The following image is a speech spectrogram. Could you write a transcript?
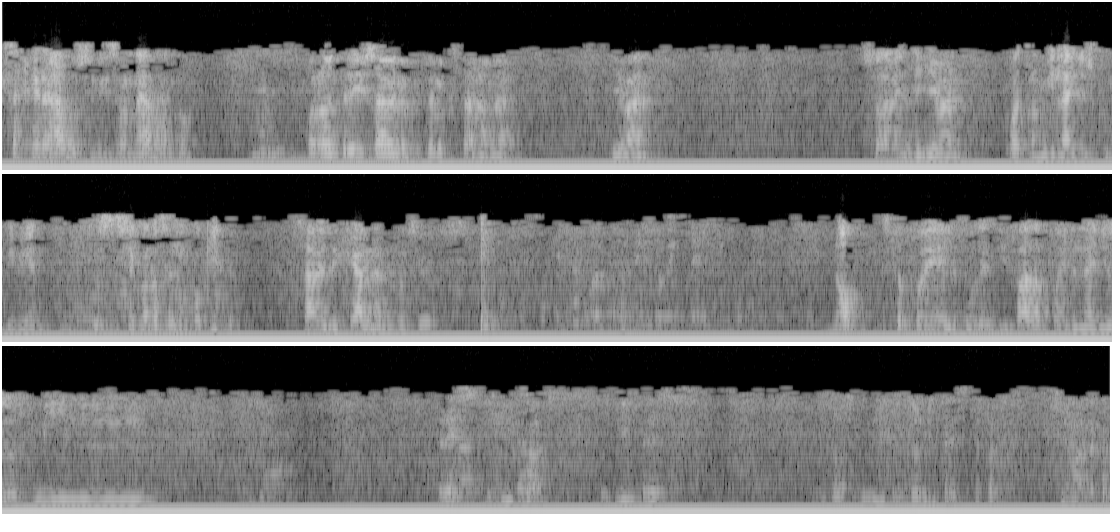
exagerado, si no hizo nada, ¿no? Bueno, entre ellos saben lo que, de lo que están hablando. Llevan, solamente llevan cuatro mil años conviviendo. Entonces se conocen un poquito, saben de qué hablan unos y otros. No, esto fue, la segunda intifada fue en el año 2003, 2004, 2003. 2003, 2003 me parece, si recuerdo.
